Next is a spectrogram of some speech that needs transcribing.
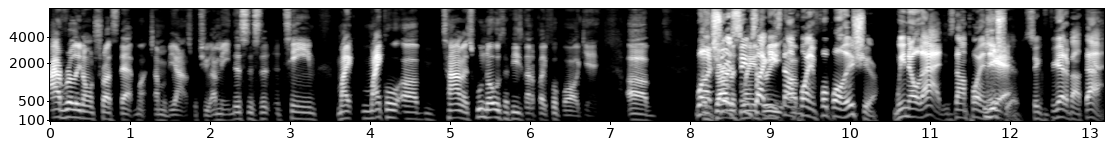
I really don't trust that much. I'm gonna be honest with you. I mean, this is a, a team. Mike Michael um, Thomas, who knows if he's gonna play football again? Um, Well, it sure seems like he's not um, playing football this year. We know that. He's not playing this Yeah. year. So you can forget about that.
